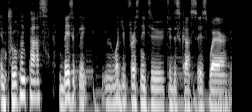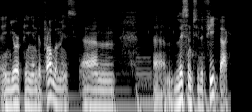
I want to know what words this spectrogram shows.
improvement paths. Basically, what you first need to to discuss is where, in your opinion, the problem is. Um, listen to the feedback.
